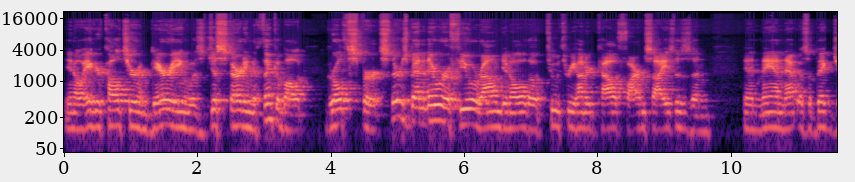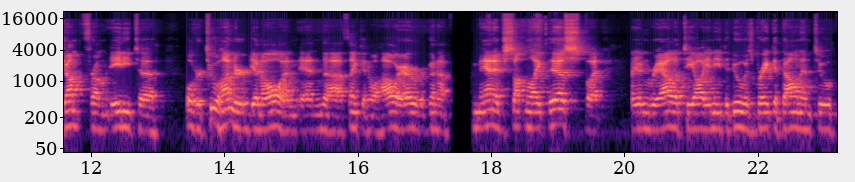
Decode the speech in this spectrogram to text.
you know, agriculture and dairying was just starting to think about growth spurts. There's been, there were a few around, you know, the two, 300 cow farm sizes. And, and man, that was a big jump from 80 to over 200, you know, and, and uh, thinking, well, how are we ever going to manage something like this? But in reality, all you need to do is break it down into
